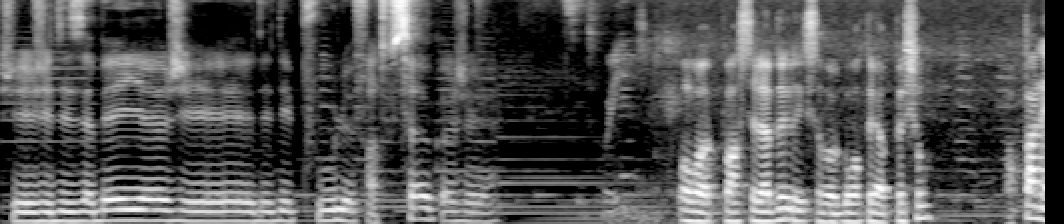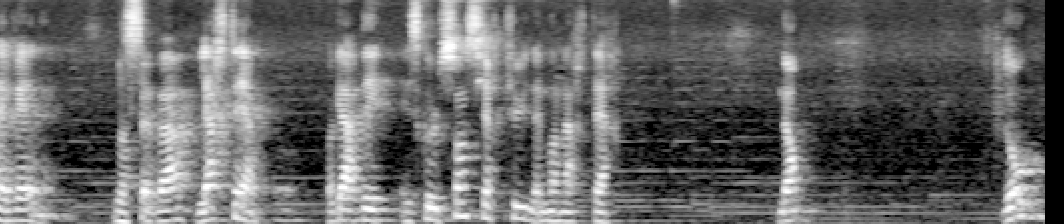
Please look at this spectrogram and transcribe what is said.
j'ai des abeilles, j'ai des, poules, enfin tout ça quoi. On va passer la veine et ça va augmenter la pression. Alors pas la veine. Ça va l'artère. Regardez, est-ce que le sang circule dans l'artère? Non. Donc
